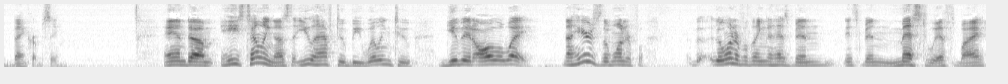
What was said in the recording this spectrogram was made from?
Bankruptcy. And um, he's telling us that you have to be willing to give it all away. Now, here's the wonderful, the, the wonderful thing that has been it's been messed with by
